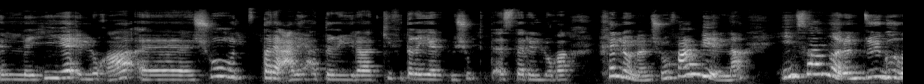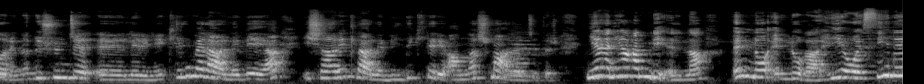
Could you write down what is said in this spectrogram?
اللي هي اللغة آه شو طرأ عليها التغييرات؟ كيف تغيرت؟ بشو بتتأثر اللغة؟ خلونا نشوف عم بيقلنا İnsanların duygularını, düşüncelerini kelimelerle veya işaretlerle bildikleri anlaşma aracıdır. يعني عم بيقلنا إنه اللغة هي وسيلة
